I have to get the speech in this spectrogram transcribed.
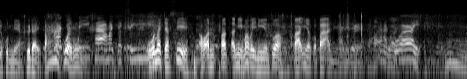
ละคุณเมียคือใดปลากล้วยมุ่นซีค่ะมาจากซีโอ้ยมาจากซี่เอาอันปลาอันนี้มาไว้นี่ตัวปลาอีหยังกับปลาอันนี้นี่นี่นี่อาหารกล้วยอืม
